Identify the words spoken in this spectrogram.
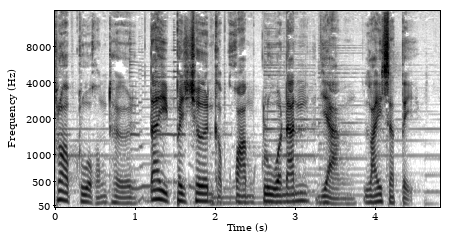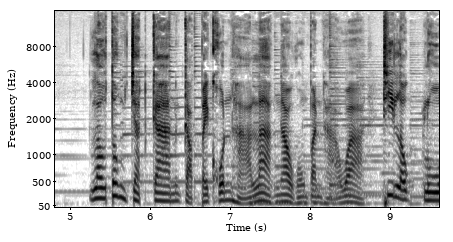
ครอบครัวของเธอได้เผชิญกับความกลัวนั้นอย่างไร้สติ เราต้องจัดการกลับไปค้นหาลากเง่าของปัญหาว่า ที่เรากลัว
